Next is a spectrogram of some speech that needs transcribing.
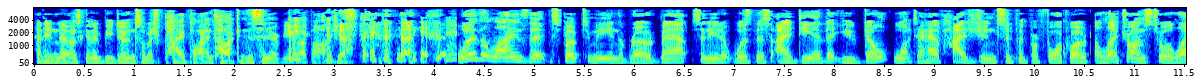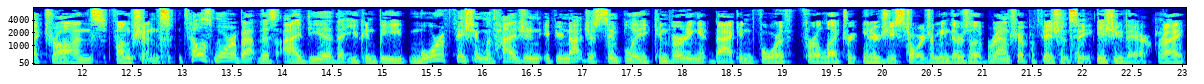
I didn't know I was going to be doing so much pipeline talk in this interview. I apologize. One of the lines that spoke to me in the roadmap, Sunita, was this idea that you don't want to have hydrogen simply perform, quote, electrons to electrons functions. Tell us more about this idea that you can be more efficient with hydrogen if you're not just simply converting it back and forth for electric energy storage. I mean, there's a round trip efficiency issue there, right?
